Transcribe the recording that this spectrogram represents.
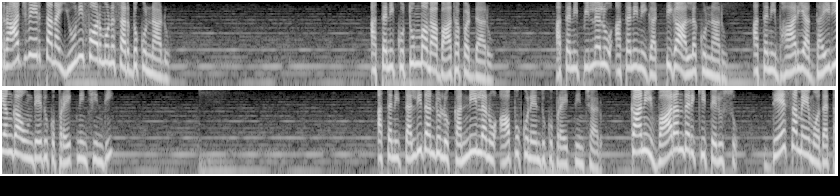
రాజ్వీర్ తన యూనిఫార్మును సర్దుకున్నాడు. అతని కుటుంబం బాధపడ్డారు. అతని పిల్లలు అతనిని గట్టిగా అల్లకున్నారు. అతని భార్య ధైర్యంగా ఉండేందుకు ప్రయత్నించింది. అతని తల్లిదండ్రులు కన్నీళ్ళను ఆపుకునేందుకు ప్రయత్నించారు. కాని వారందరికీ తెలుసు దేశమే మొదట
